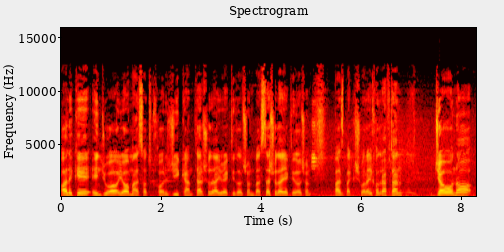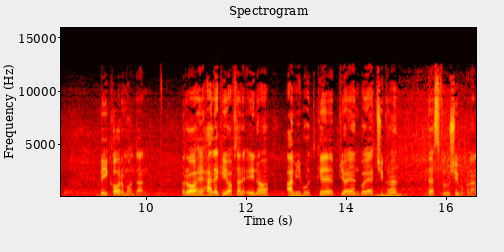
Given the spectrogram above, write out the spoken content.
حالی که انجوها یا مؤسسات خارجی کمتر شده یا اقتدارشان بسته شده یا اقتدارشان پس به کشورهای خود رفتن جوانا بیکار ماندن. راه حل که یافتن اینا امی بود که بیاین باید چی کنن؟ دست فروشی بکنن.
